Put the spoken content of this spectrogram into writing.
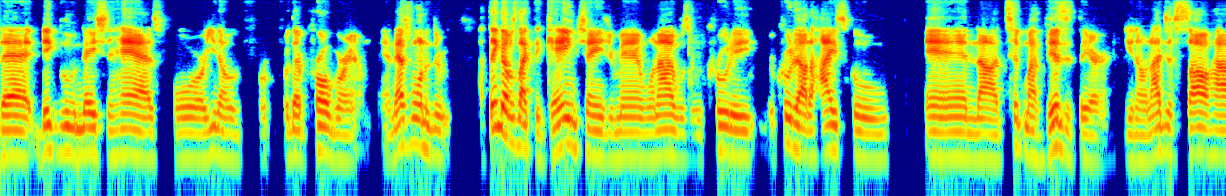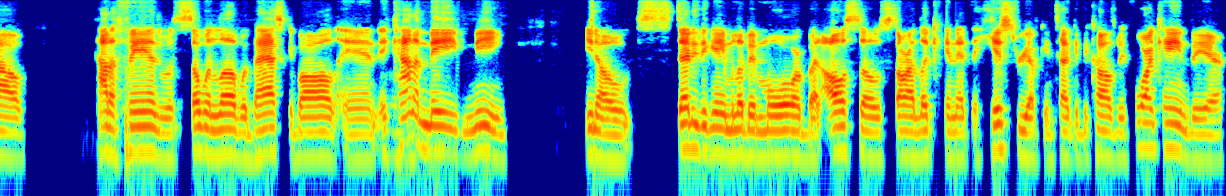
that Big Blue Nation has for you know for, for their program, and that's one of the I think that was like the game changer, man, when I was recruited recruited out of high school and uh, took my visit there, you know, and I just saw how how the fans were so in love with basketball, and it kind of made me you know, study the game a little bit more, but also start looking at the history of Kentucky because before I came there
